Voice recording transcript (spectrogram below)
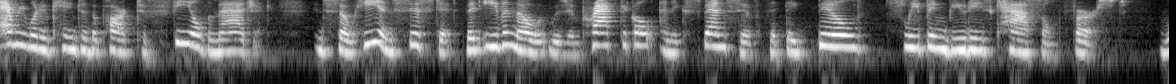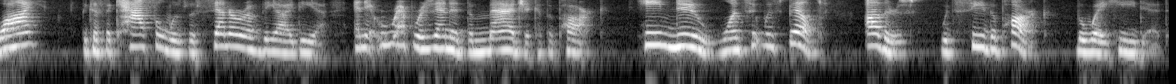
everyone who came to the park to feel the magic. And so he insisted that even though it was impractical and expensive, that they build Sleeping Beauty's castle first. Why? Because the castle was the center of the idea and it represented the magic of the park. He knew once it was built, others would see the park the way he did.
